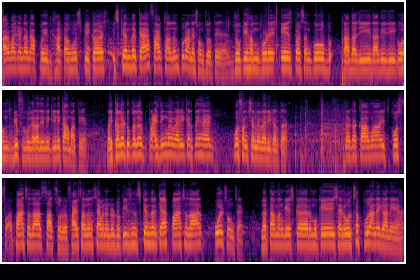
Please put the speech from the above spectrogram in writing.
कारवा के अंदर मैं आपको ये दिखाता हूँ स्पीकर्स इसके अंदर क्या है? फाइव थाउज़ेंड पुराने सॉन्ग्स होते हैं, जो कि हम थोड़े एज पर्सन को, दादाजी दादी जी को हम गिफ्ट वगैरह देने के लिए काम आते हैं। कलर टू कलर प्राइसिंग में वेरी करते हैं, और फ़ंक्शन में वेरी करता है। का कारवा इट्स कोस्ट पाँच हज़ार सात सौ रुपये five thousand seven hundred rupees इसके अंदर क्या है, पाँच हज़ार ओल्ड सॉन्ग्स हैं। लता मंगेशकर, मुकेश एंड ओल्ड सब पुराने गाने हैं।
